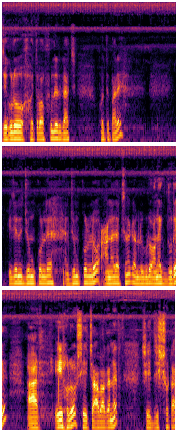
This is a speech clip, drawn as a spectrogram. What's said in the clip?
যেগুলো হয়তো বা ফুলের গাছ হতে পারে। এই জন্য জুম করলে, জুম করলেও আনা যাচ্ছে না, কারণ এগুলো অনেক দূরে। আর এই হলো সেই চা বাগানের সেই দৃশ্যটা।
